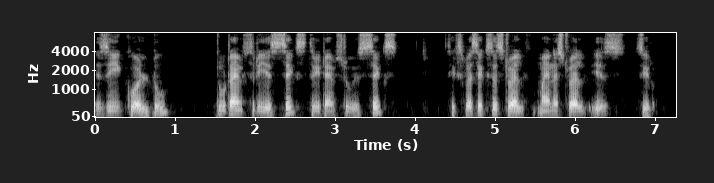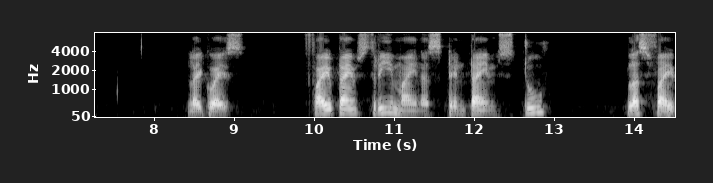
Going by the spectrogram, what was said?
is equal to 2 times 3 is 6, 3 times 2 is 6, 6 plus 6 is 12, minus 12 is 0. Likewise, 5 times 3 minus 10 times 2 plus 5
